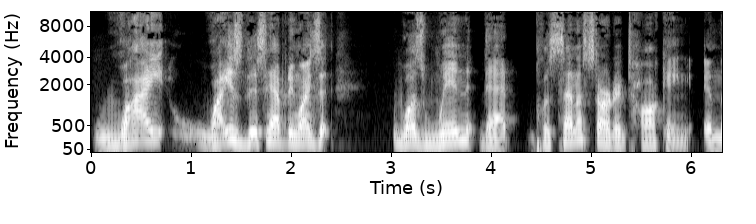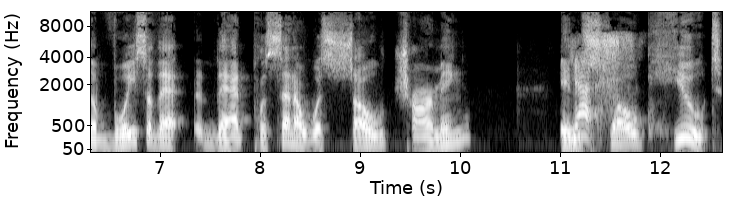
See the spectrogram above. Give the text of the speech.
Why why is this happening? Why is it was when that placenta started talking and the voice of that that placenta was so charming and Yes. so cute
